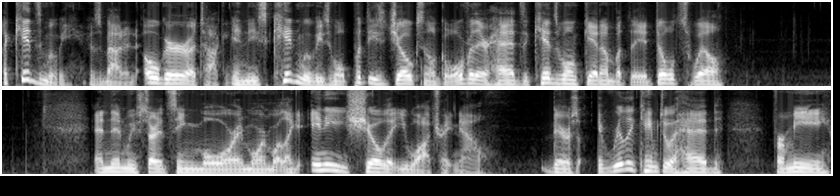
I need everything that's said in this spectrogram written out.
a kids movie. It was about an ogre, a talking. In these kid movies, we'll put these jokes and they'll go over their heads. The kids won't get them, but the adults will. And then we've started seeing more and more and more. Like any show that you watch right now, there's it really came to a head for me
